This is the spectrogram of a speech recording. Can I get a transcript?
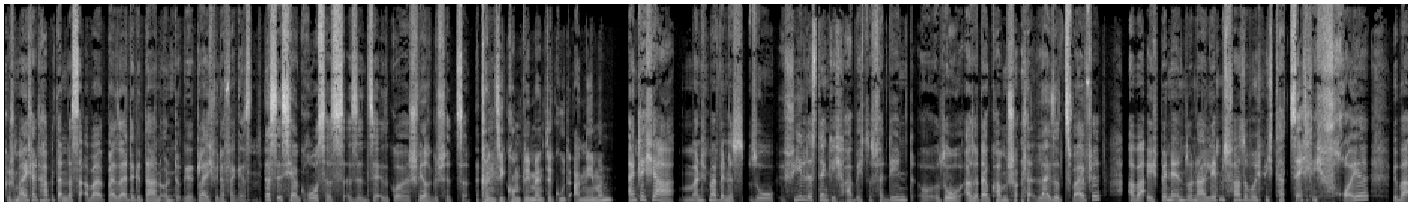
geschmeichelt, habe dann das aber beiseite getan und gleich wieder vergessen. Das ist ja großes, sind sehr schwere Geschütze. Können Sie Komplimente gut annehmen? Eigentlich ja. Manchmal, wenn es so viel ist, denke ich, habe ich das verdient? So, also da kommen schon leise Zweifel. Aber ich bin in so einer Lebensphase, wo ich mich tatsächlich freue über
